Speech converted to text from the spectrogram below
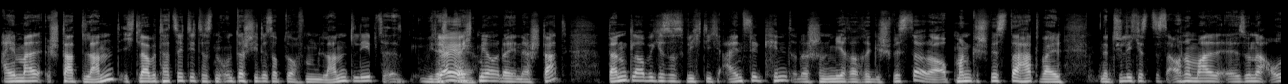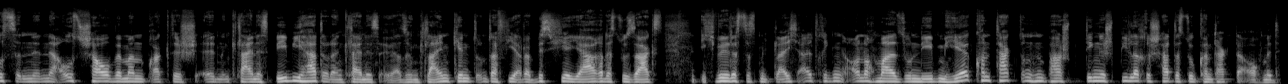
einmal Stadt-Land. Ich glaube tatsächlich, dass ein Unterschied ist, ob du auf dem Land lebst, äh, widersprecht Ja, ja, mir, oder in der Stadt. Dann glaube ich, ist es wichtig, Einzelkind oder schon mehrere Geschwister oder ob man Geschwister hat, weil natürlich ist das auch nochmal äh, so eine, Aus, eine Ausschau, wenn man praktisch äh, ein kleines Baby hat oder ein kleines, also ein Kleinkind unter vier oder bis vier Jahre, dass du sagst, ich will, dass das mit Gleichaltrigen auch nochmal so nebenher Kontakt und ein paar Dinge spielerisch hat, dass du Kontakte auch mit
